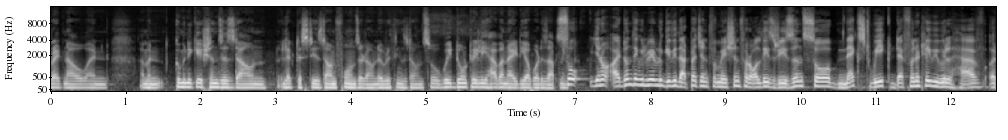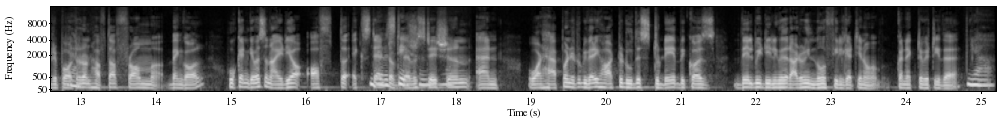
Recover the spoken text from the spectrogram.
right now, and I mean, communications is down, electricity is down, phones are down, everything's down. So we don't really have an idea what is happening. So, you know, I don't think we'll be able to give you that much information for all these reasons. So, next week, definitely we will have a reporter Yeah. on Hafta from Bengal who can give us an idea of the extent of Devastation, devastation and what happened. It would be very hard to do this today because they'll be dealing with it. I don't even know if we'll get, you know, connectivity there. Yeah.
